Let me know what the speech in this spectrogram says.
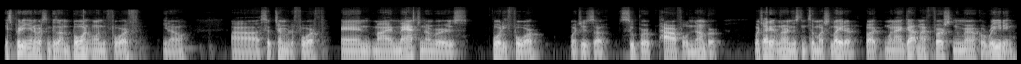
It's pretty interesting because I'm born on the 4th, you know, uh, September the 4th, and my master number is 44, which is a super powerful number, which I didn't learn this until much later. But when I got my first numerical reading,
